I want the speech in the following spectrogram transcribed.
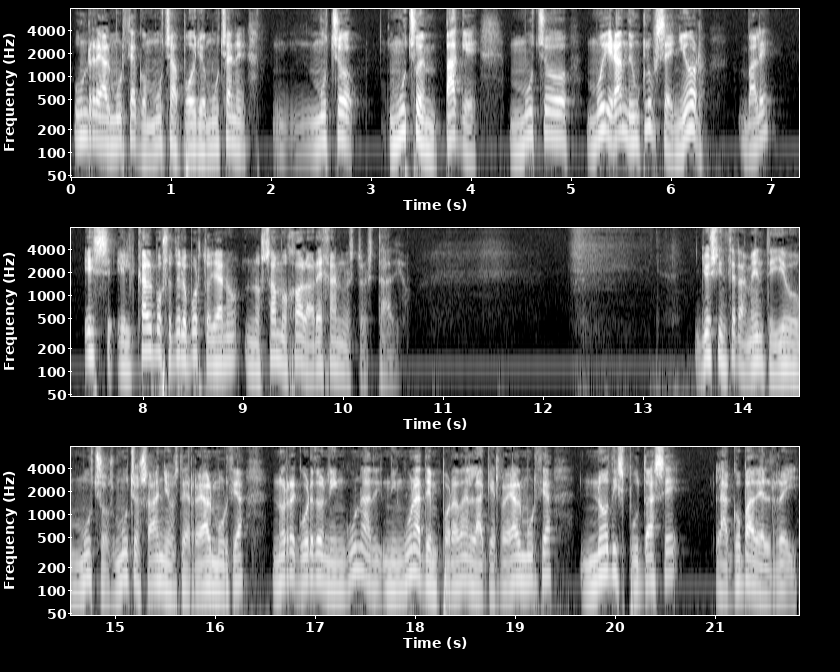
un Real Murcia con mucho apoyo, mucho, mucho empaque, mucho, muy grande, un club señor, ¿vale? Es el Calvo Sotelo Puerto Llano nos ha mojado la oreja en nuestro estadio. Yo sinceramente llevo muchos, muchos años de Real Murcia, no recuerdo ninguna, ninguna temporada en la que Real Murcia no disputase la Copa del Rey.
